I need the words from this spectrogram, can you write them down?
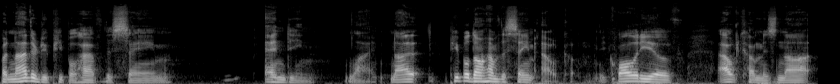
but neither do people have the same ending line. Not people don't have the same outcome. Equality of outcome is not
